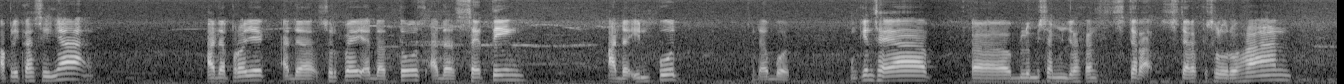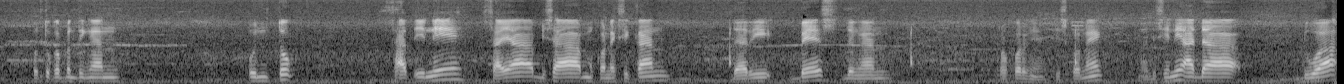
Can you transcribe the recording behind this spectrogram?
aplikasinya ada proyek, ada survei, ada tools, ada setting, ada input, ada bot. Mungkin saya uh, belum bisa menjelaskan secara secara keseluruhan untuk kepentingan untuk saat ini saya bisa mengkoneksikan dari base dengan rovernya. Disconnect. Nah di sini ada dua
